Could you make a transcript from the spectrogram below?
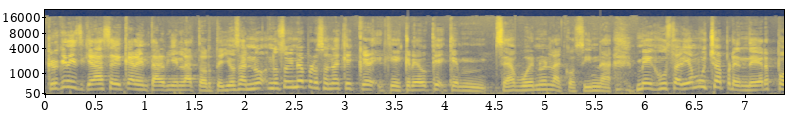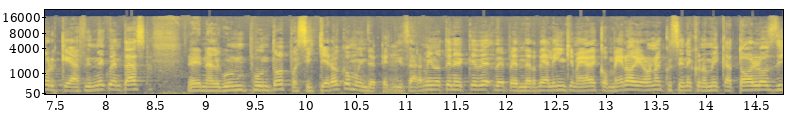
creo que ni siquiera sé calentar bien la tortilla. O sea, no, no soy una persona que, cre- que creo que, que, sea bueno en la cocina. Me gustaría mucho aprender porque a fin de cuentas, en algún punto, pues si quiero como independizarme y no tener que de- depender de alguien que me haga de comer o ir a una cuestión económica todos los días.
